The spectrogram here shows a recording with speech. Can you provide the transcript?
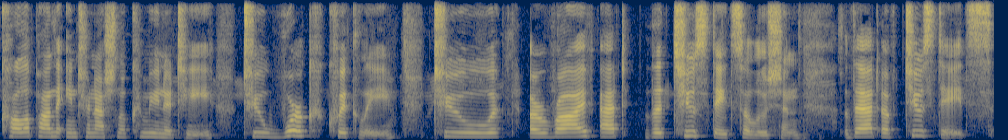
call upon the international community to work quickly to arrive at the two state solution that of two states,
